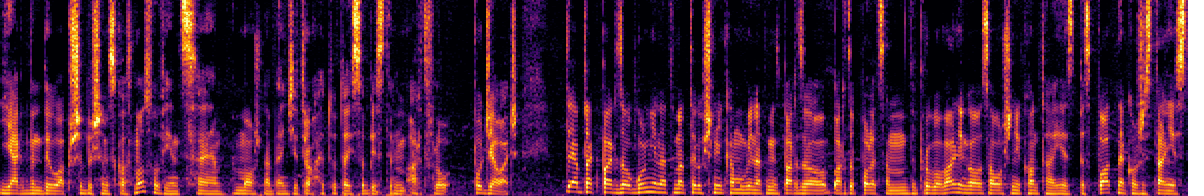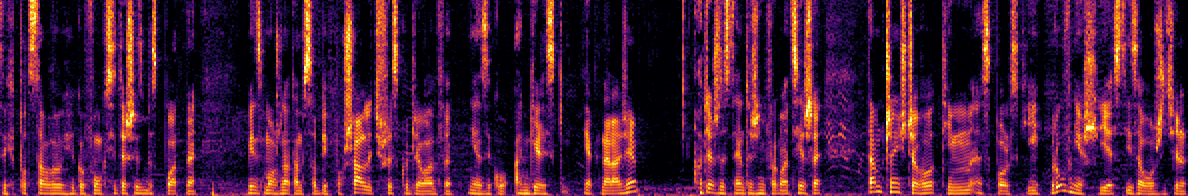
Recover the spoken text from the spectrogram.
jakbym była przybyszem z kosmosu, więc e, można będzie trochę tutaj sobie z tym Artflow podziałać. Ja tak bardzo ogólnie na temat tego silnika mówię, natomiast bardzo, bardzo polecam wypróbowanie go. Założenie konta jest bezpłatne, korzystanie z tych podstawowych jego funkcji też jest bezpłatne, więc można tam sobie poszaleć. Wszystko działa w języku angielskim jak na razie. Chociaż dostałem też informację, że tam częściowo team z Polski również jest i założyciel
